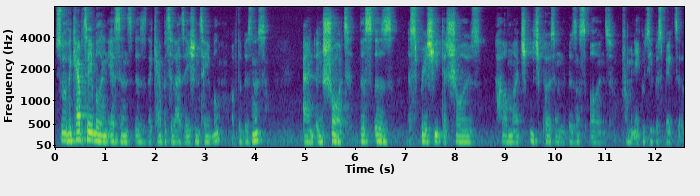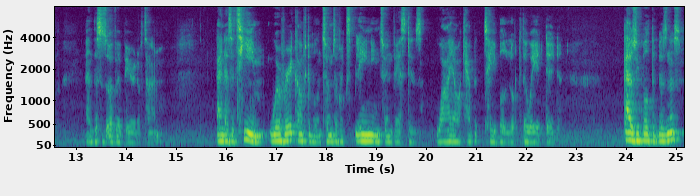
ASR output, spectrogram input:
So, the cap table, in essence, is the capitalization table of the business. And in short, this is a spreadsheet that shows how much each person in the business owns from an equity perspective and this is over a period of time. And as a team, we're very comfortable in terms of explaining to investors why our cap table looked the way it did. As we built the business,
